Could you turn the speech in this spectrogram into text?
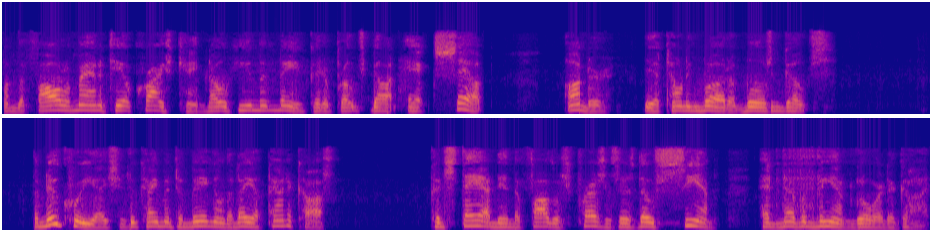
From the fall of man until Christ came, no human being could approach God except under the atoning blood of bulls and goats. The new creation who came into being on the day of Pentecost could stand in the Father's presence as though sin had never been, glory to God.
